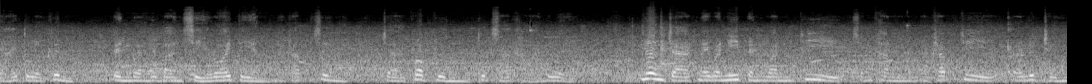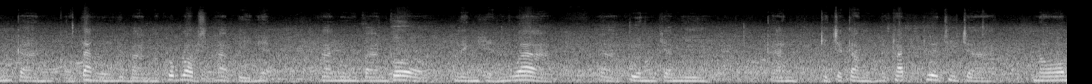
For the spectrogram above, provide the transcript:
ยายตัวขึ้น เป็นโรงพยาบาล 400 เตียงนะครับ ซึ่งจะครอบคลุมทุกสาขาด้วย เนื่องจากในวันนี้เป็นวันที่สำคัญนะครับที่ระลึกถึงการก่อตั้งโรงพยาบาลมาครบรอบ 15 ปีเนี่ยทางโรงพยาบาลก็เล็งเห็นว่าควรจะมีการกิจกรรมนะครับ เพื่อที่จะน้อม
